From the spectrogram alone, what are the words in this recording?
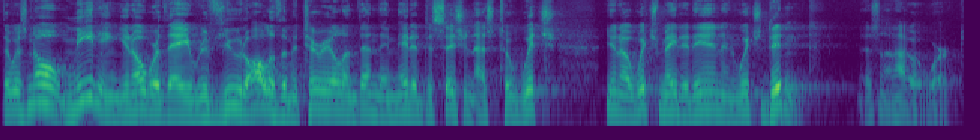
There was no meeting you know, where they reviewed all of the material and then they made a decision as to which, you know, which made it in and which didn't. That's not how it worked.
